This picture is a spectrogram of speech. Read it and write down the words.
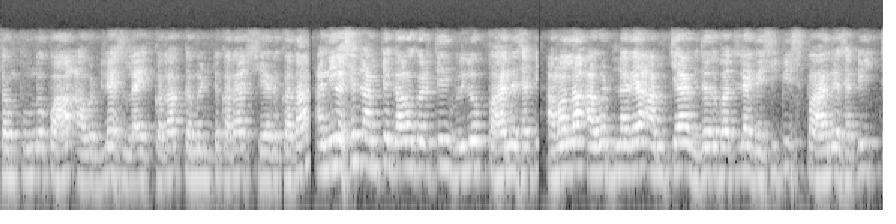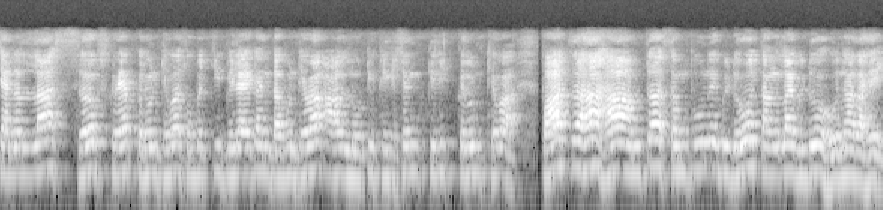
संपूर्ण पहा. आवडल्यास लाईक करा कमेंट करा शेअर करा. आणि असेच आमच्या गावाकडचे व्हिडिओ पाहण्यासाठी आम्हाला आवडणाऱ्या आमच्या विदर्भातल्या रेसिपीज पाहण्यासाठी चॅनलला सबस्क्राईब करून ठेवा. सोबतची बिलायकन दाबून ठेवा. ऑल नोटिफिकेशन क्लिक करून ठेवा. पाहत रहा. हा आमचा संपूर्ण व्हिडिओ. चांगला व्हिडिओ होणार आहे.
